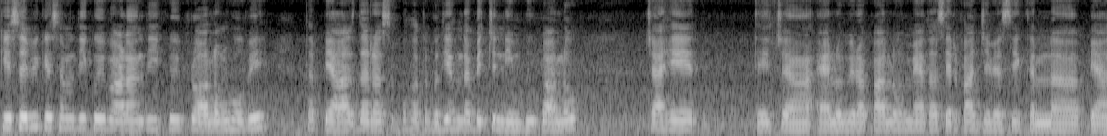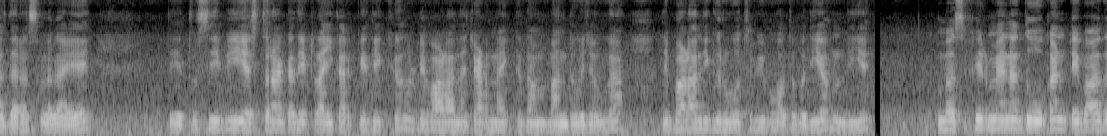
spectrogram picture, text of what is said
ਕਿਸੇ ਵੀ ਕਿਸਮ ਦੀ ਕੋਈ ਵਾਲਾਂ ਦੀ ਕੋਈ ਪ੍ਰੋਬਲਮ ਹੋਵੇ ਤਾਂ ਪਿਆਜ਼ ਦਾ ਰਸ ਬਹੁਤ ਵਧੀਆ ਹੁੰਦਾ, ਵਿੱਚ ਨਿੰਬੂ ਪਾ ਲਓ, ਚਾਹੇ ਤੇ ਜਾਂ ਐਲੋਵੇਰਾ ਪਾ ਲਓ। ਮੈਂ ਤਾਂ ਸਿਰਫ ਅੱਜ ਵੈਸੇ ਇਕੱਲਾ ਪਿਆਜ਼ ਦਾ ਰਸ ਲਗਾਇਆ ਹੈ ਤੇ ਤੁਸੀਂ ਵੀ ਇਸ ਤਰ੍ਹਾਂ ਕਦੇ ਟਰਾਈ ਕਰਕੇ ਦੇਖਿਓ, ਤੁਹਾਡੇ ਵਾਲਾਂ ਦਾ ਝੜਨਾ ਇੱਕਦਮ ਬੰਦ ਹੋ ਜਾਊਗਾ ਤੇ ਵਾਲਾਂ ਦੀ ਗਰੋਥ ਵੀ ਬਹੁਤ ਵਧੀਆ ਹੁੰਦੀ ਹੈ। ਬਸ ਫਿਰ ਮੈਂ ਨਾ 2 ਘੰਟੇ ਬਾਅਦ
